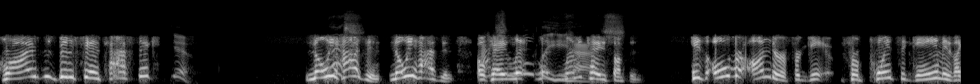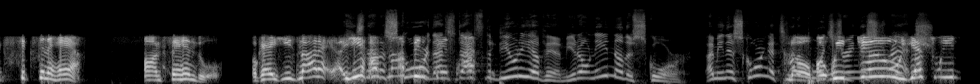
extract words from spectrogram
Grimes has been fantastic. Yeah, No, he hasn't. No, he hasn't. Okay, let, let, he let me tell you something. His over under for ga- for points a game is like six and a half on FanDuel. Okay, he's not. A, he he's has not a scorer. been That's that's the beauty of him. You don't need another scorer. I mean, they're scoring a ton No, of but we do. Yes, we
